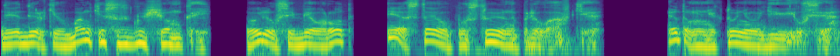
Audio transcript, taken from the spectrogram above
две дырки в банке со сгущенкой, вылил себе в рот и оставил пустую на прилавке. Этому никто не удивился.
